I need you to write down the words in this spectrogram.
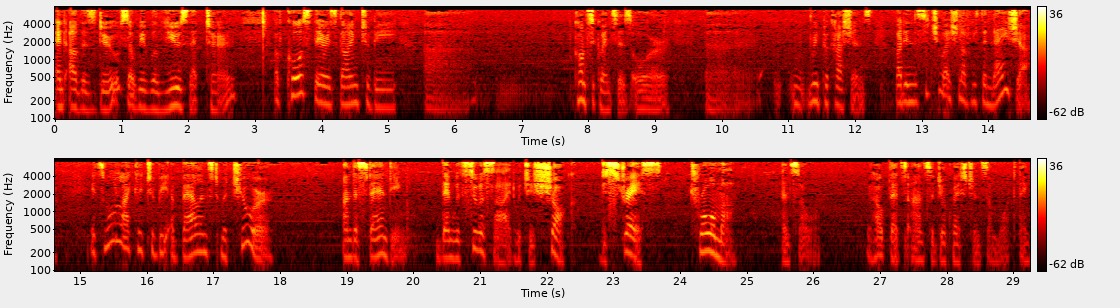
and others do, so we will use that term. Of course, there is going to be uh, consequences or uh, repercussions, but in the situation of euthanasia, it's more likely to be a balanced, mature understanding than with suicide, which is shock, distress, trauma, and so on. We hope that's answered your question somewhat. Thank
